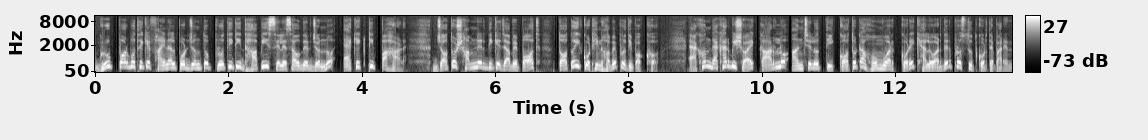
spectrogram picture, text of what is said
গ্রুপ পর্ব থেকে ফাইনাল পর্যন্ত প্রতিটি ধাপই সেলেসাউদের জন্য এক একটি পাহাড়। যত সামনের দিকে যাবে পথ, ততই কঠিন হবে প্রতিপক্ষ। এখন দেখার বিষয়, কার্লো আঞ্চেলত্তি কতটা হোমওয়ার্ক করে খেলোয়াড়দের প্রস্তুত করতে পারেন?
